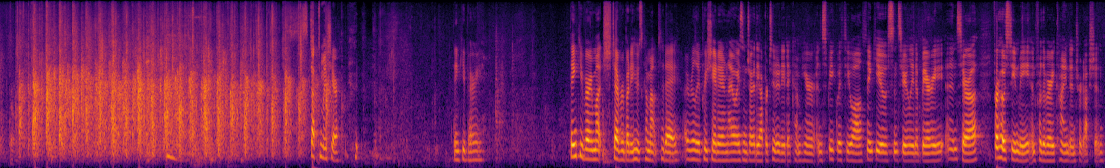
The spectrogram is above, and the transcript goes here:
stuck to my chair. Thank you, Barry. Thank you very much to everybody who's come out today. I really appreciate it, and I always enjoy the opportunity to come here and speak with you all. Thank you sincerely to Barry and Sarah for hosting me and for the very kind introduction.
